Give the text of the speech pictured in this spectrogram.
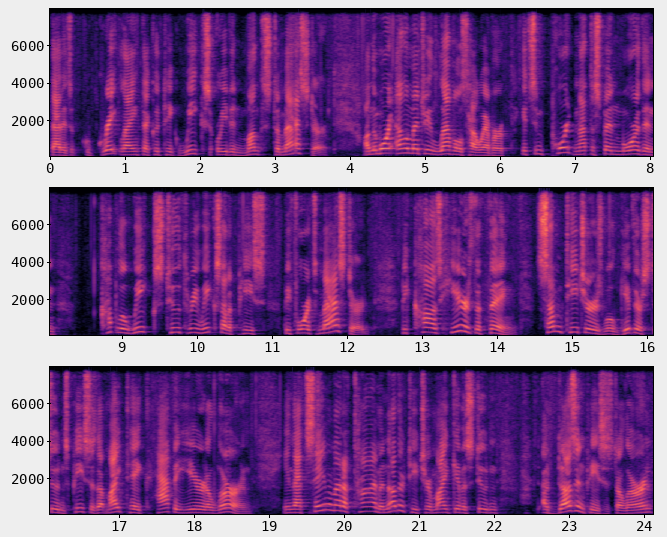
that is of great length that could take weeks or even months to master. On the more elementary levels, however, it's important not to spend more than a couple of weeks, two, three weeks on a piece before it's mastered. Because here's the thing some teachers will give their students pieces that might take half a year to learn. In that same amount of time, another teacher might give a student a dozen pieces to learn,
